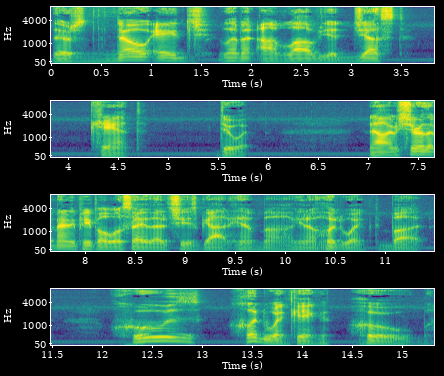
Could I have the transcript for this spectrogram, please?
There's no age limit on love. You just can't do it. Now, I'm sure that many people will say that she's got him, uh, you know, hoodwinked, but who's hoodwinking whom?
